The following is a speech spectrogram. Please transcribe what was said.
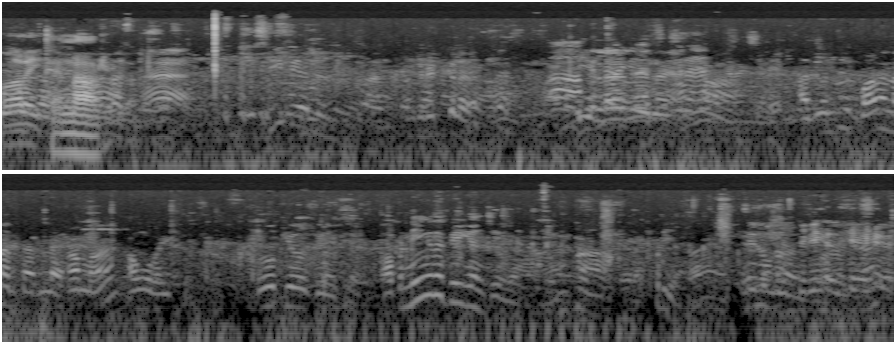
10R. Okay okay okay அப்ப நீங்க தான் கை காமிச்சீங்க அப்படியா சரி உங்களுக்கு தெரியாது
